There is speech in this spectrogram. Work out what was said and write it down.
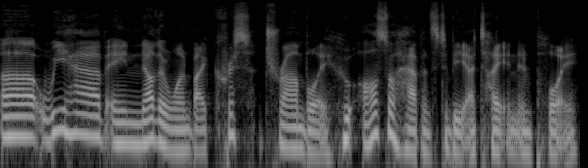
Uh, we have another one by Chris Trombley, who also happens to be a Tighten employee.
